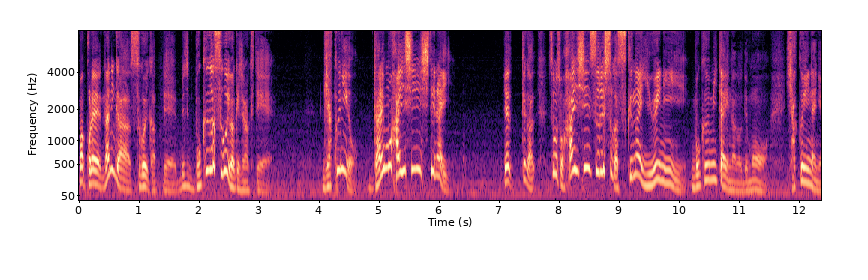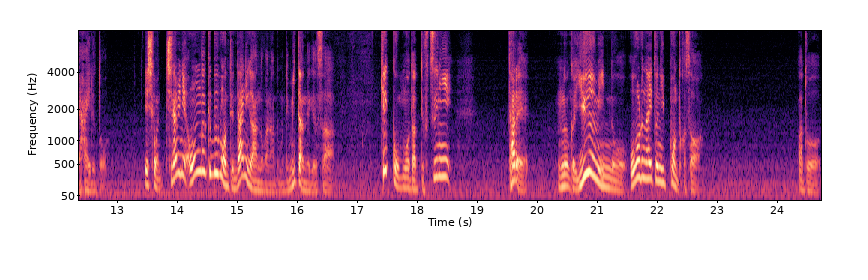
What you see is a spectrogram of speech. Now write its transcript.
まあこれ何がすごいかって、別に僕がすごいわけじゃなくて、逆によ、誰も配信してない。いや、てか、そもそも配信する人が少ないゆえに、僕みたいなのでも100位以内に入ると。で、しかも、ちなみに音楽部門って何があんのかなと思って見たんだけどさ、結構もうだって普通に、誰？なんかユーミンのオールナイトニッポンとかさ、あと、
